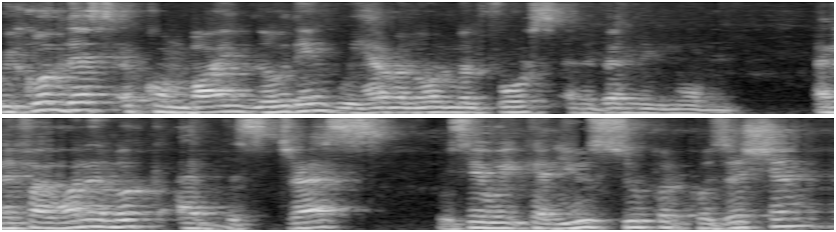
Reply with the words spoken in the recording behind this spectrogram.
We call this a combined loading. We have a normal force and a bending moment. And if I want to look at the stress, we say we can use superposition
